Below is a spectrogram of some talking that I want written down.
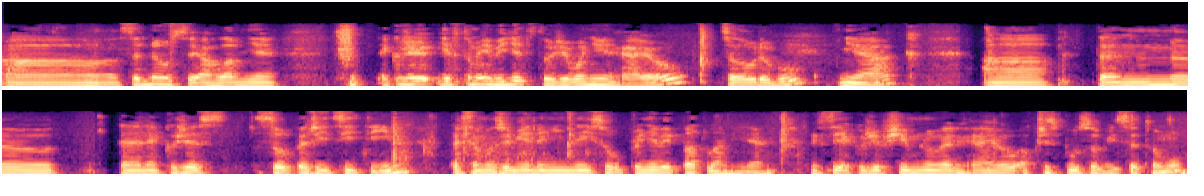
a sednou si a hlavně, jakože je v tom i vidět to, že oni hrajou celou dobu nějak a ten, ten jakože soupeřící tým, tak samozřejmě není, nejsou úplně vypatlaný, ne? Tak si jakože všimnou, jak hrajou a přizpůsobí se tomu.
